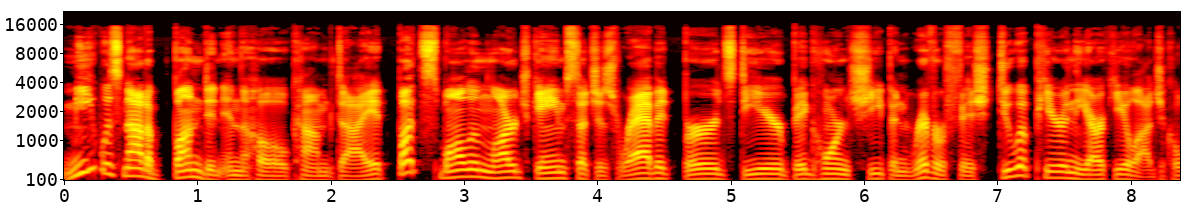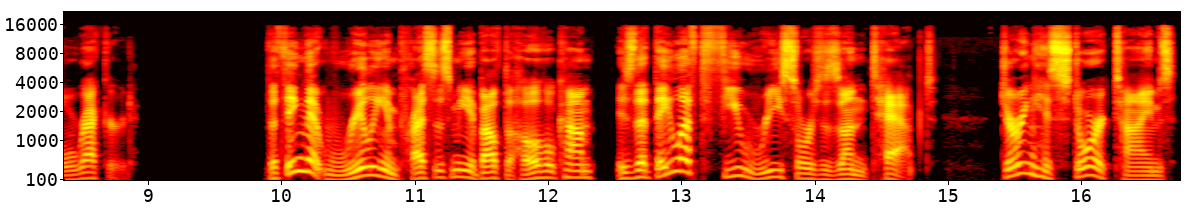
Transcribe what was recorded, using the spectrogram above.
Meat was not abundant in the Hohokam diet, but small and large game such as rabbit, birds, deer, bighorn sheep, and river fish do appear in the archaeological record. The thing that really impresses me about the Hohokam is that they left few resources untapped. During historic times,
